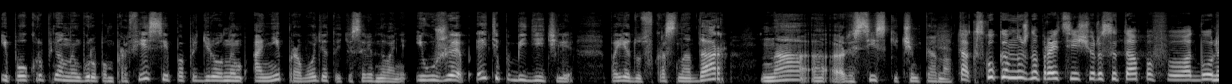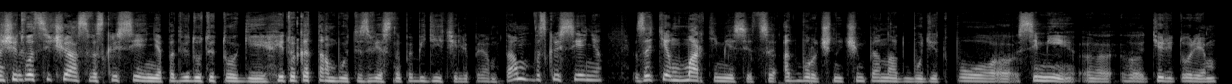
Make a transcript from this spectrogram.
и по укрупненным группам профессий, по определенным, они проводят эти соревнования. И уже эти победители поедут в Краснодар на э, российский чемпионат. Так, сколько им нужно пройти еще раз этапов э, отборочных? Значит, вот сейчас в воскресенье подведут итоги, и только там будут известны победители, прям там в воскресенье. Затем в марте месяце отборочный чемпионат будет по семи э, территориям,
